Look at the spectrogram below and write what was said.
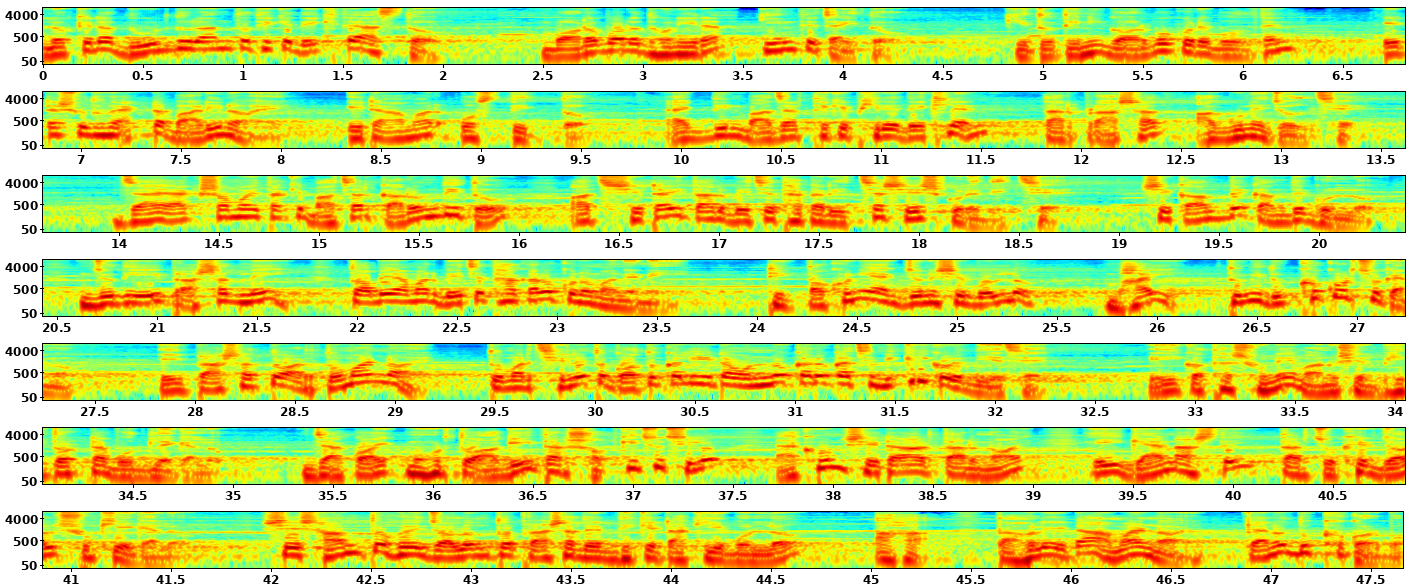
লোকেরা দূর দূরান্ত থেকে দেখতে আসত, বড় বড় ধনীরা কিনতে চাইত। কিন্তু তিনি গর্ব করে বলতেন, এটা শুধু একটা বাড়ি নয় এটা আমার অস্তিত্ব। একদিন বাজার থেকে ফিরে দেখলেন, তার প্রাসাদ আগুনে জ্বলছে। যা একসময় তাকে বাঁচার কারণ দিত, আজ সেটাই তার বেঁচে থাকার ইচ্ছা শেষ করে দিচ্ছে। সে কাঁদতে কাঁদতে বলল, যদি এই প্রাসাদ নেই, তবে আমার বেঁচে থাকারও কোনো মানে নেই। ঠিক তখনই একজন এসে বলল, ভাই, তুমি দুঃখ করছ কেন? এই প্রাসাদ তো আর তোমার নয়। তোমার ছেলে তো গতকালই এটা অন্য কারও কাছে বিক্রি করে দিয়েছে। এই কথা শুনে মানুষের ভিতরটা বদলে গেল। যা কয়েক মুহূর্ত আগেই তার সবকিছু ছিল, এখন সেটা আর তার নয়। এই জ্ঞান আসতেই তার চোখের জল শুকিয়ে গেল। সে শান্ত হয়ে জ্বলন্ত প্রাসাদের দিকে তাকিয়ে বলল, আহা, তাহলে এটা আমার নয়, কেন দুঃখ করব?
